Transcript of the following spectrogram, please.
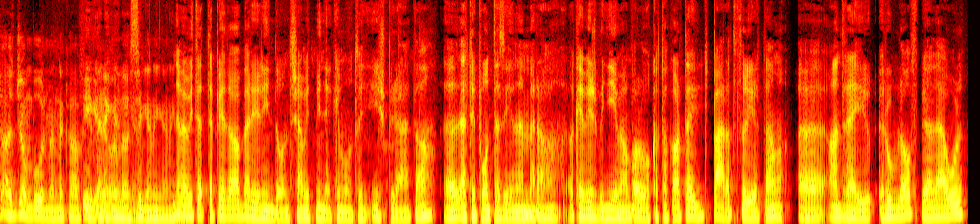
az John Boormannek a film, igen, igen, gondolsz, igen, igen, igen, Nem említette például a Barry Lyndon sem, amit mindenki mondta, hogy inspirálta. Lehet, hogy pont ezért nem, mert a, a kevésbé nyilvánvalókat akarta. Egy párat felírtam, Andrei Rublov például,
